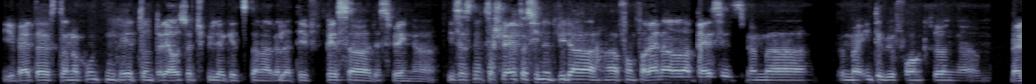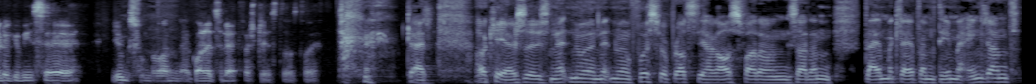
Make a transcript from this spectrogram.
Je weiter es dann nach unten geht und bei den Auswärtsspielen geht es dann auch relativ besser. Deswegen äh, ist es nicht so schlecht, dass ich nicht wieder äh, vom Verein dabei sitze, wenn wir, wenn wir Interviewfragen kriegen, äh, weil du gewisse Jungs vom Norden gar nicht so leicht verstehst, du hast recht. Geil. Okay, also ist nicht nur, nicht nur ein Fußballplatz die Herausforderung, sondern bleiben wir gleich beim Thema England.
